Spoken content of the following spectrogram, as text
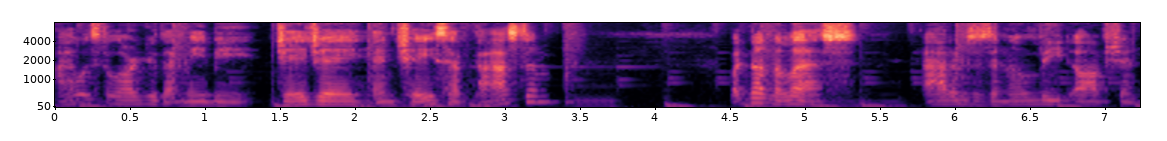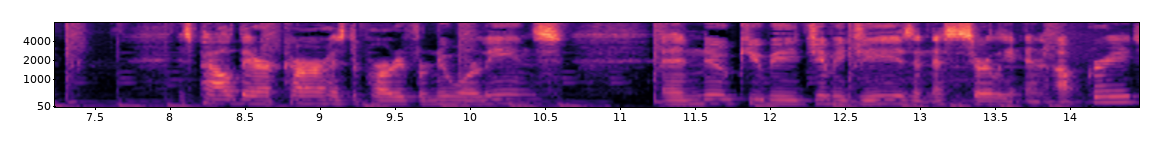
I would still argue that maybe JJ and Chase have passed him. But nonetheless, Adams is an elite option. His pal Derek Carr has departed for New Orleans, and new QB Jimmy G isn't necessarily an upgrade,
